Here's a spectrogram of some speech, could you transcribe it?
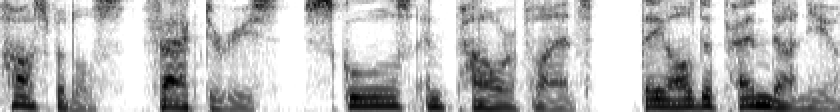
Hospitals, factories, schools, and power plants, they all depend on you.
